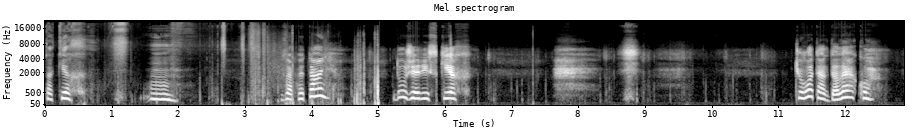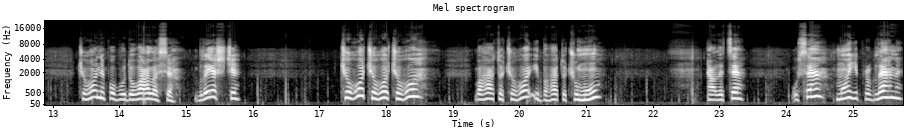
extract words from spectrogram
таких м, запитань, дуже різких. Чого так далеко? Чого не побудувалося ближче? Чого, чого, чого? Багато чого і багато чому. Але це усе мої проблеми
